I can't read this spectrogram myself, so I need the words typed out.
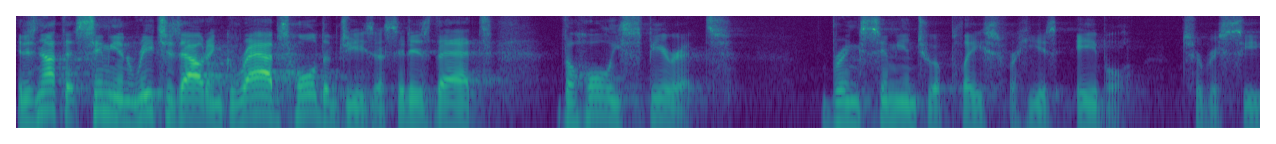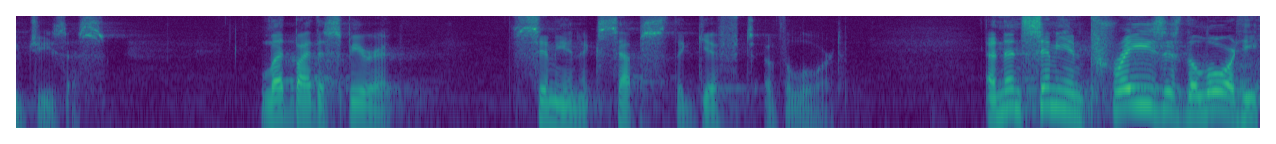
It is not that Simeon reaches out and grabs hold of Jesus, it is that the Holy Spirit brings Simeon to a place where he is able to receive Jesus. Led by the Spirit, Simeon accepts the gift of the Lord. And then Simeon praises the Lord. He,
